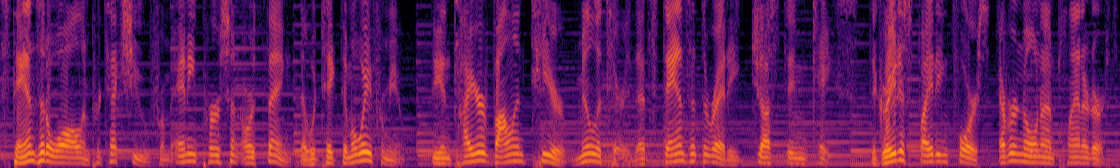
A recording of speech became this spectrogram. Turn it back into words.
stands at a wall and protects you from any person or thing that would take them away from you. The entire volunteer military that stands at the ready just in case. The greatest fighting force ever known on planet Earth.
